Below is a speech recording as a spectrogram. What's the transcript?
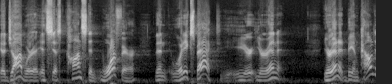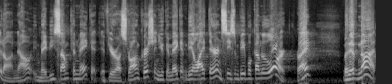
a, a, job where it's just constant warfare, then what do you expect? You're, you're in it. You're in it being pounded on. Now, maybe some can make it. If you're a strong Christian, you can make it and be a light there and see some people come to the Lord, right? But if not,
